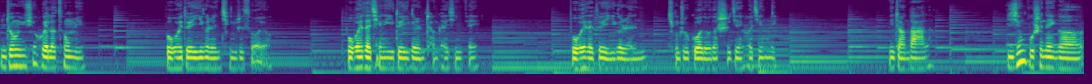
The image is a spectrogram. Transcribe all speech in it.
你终于学会了聪明，不会对一个人倾之所有，不会再轻易对一个人敞开心扉，不会再对一个人倾注过多的时间和精力。你长大了，已经不是那个。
